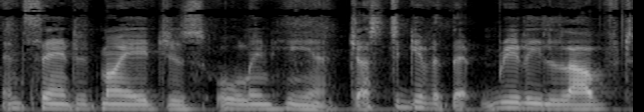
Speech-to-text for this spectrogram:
and sanded my edges all in here just to give it that really loved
